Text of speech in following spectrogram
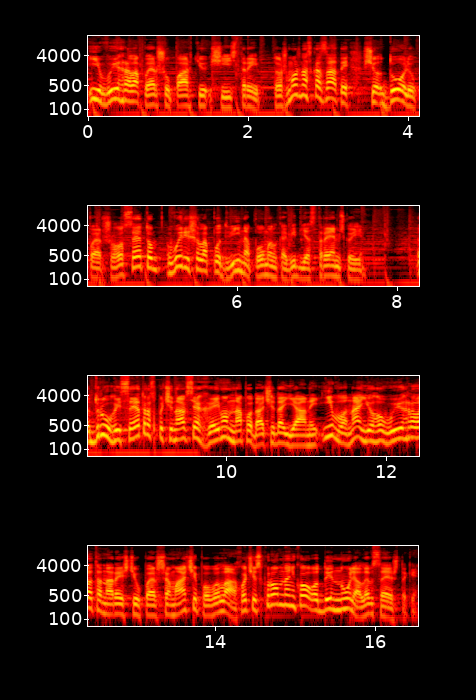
і виграла першу партію 6-3. Тож можна сказати, що долю першого сету вирішила подвійна помилка від Ястремської. Другий сет розпочинався геймом на подачі Даяни, і вона його виграла та нарешті в першому матчі повела. Хоч і скромненько 1-0, але все ж таки.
